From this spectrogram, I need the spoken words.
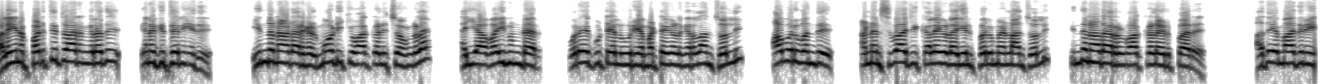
பலகீனப்படுத்திட்டாருங்கிறது எனக்கு தெரியுது. இந்த நாடார்கள் மோடிக்கு வாக்களிச்சவங்கள ஐயா வைகுண்டர் ஒரே குட்டையில் ஊறிய மட்டைகள்ங்கிறலாம் சொல்லி அவர் வந்து அண்ணன் சிவாஜி கலை உலகில் பெருமை எல்லாம் சொல்லி இந்த நாடார் வாக்கள் எடுப்பாரு அதே மாதிரி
